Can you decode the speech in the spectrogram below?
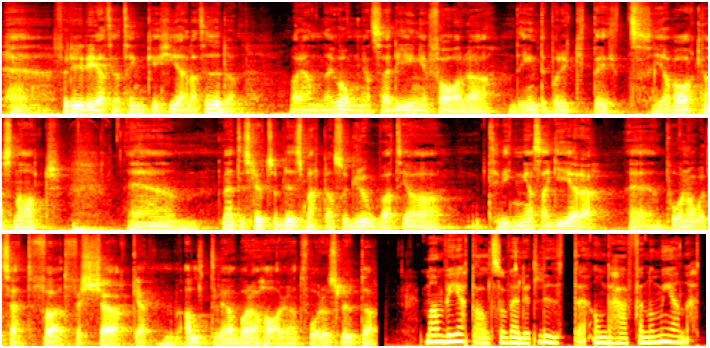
Eh, för det är det att jag tänker hela tiden. Varenda gång att så här, det är ingen fara, det är inte på riktigt, jag vaknar snart. Eh, men till slut så blir smärtan så grov att jag tvingas agera Eh, på något sätt för att försöka allt vi bara har att få det att sluta. Man vet alltså väldigt lite om det här fenomenet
